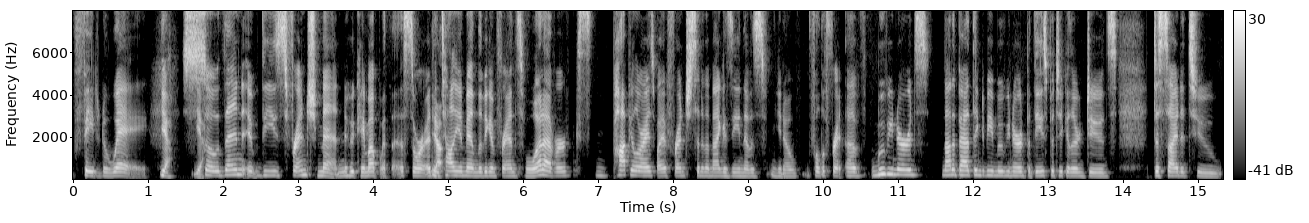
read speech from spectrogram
faded away. Yeah. Yeah. So then it, these French men who came up with this, or an Yeah. Italian man living in France, whatever, popularized by a French cinema magazine that was, you know, full of, of movie nerds. Not a bad thing to be a movie nerd, but these particular dudes decided to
